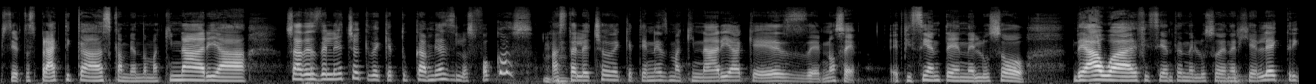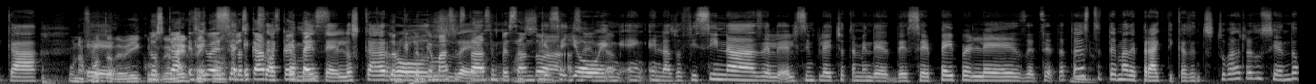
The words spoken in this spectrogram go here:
ciertas prácticas, cambiando maquinaria, o sea, desde el hecho de que tú cambias los focos uh -huh. hasta el hecho de que tienes maquinaria que es, eh, no sé, eficiente en el uso de agua, eficiente en el uso de energía eléctrica. Una flota eh, de vehículos los eléctricos. Decir, los carros, Exactamente, los carros. Lo que, lo que más estás empezando qué a, sé yo, en, en, en, las oficinas, el, el, simple hecho también de, de ser paperless, etcétera. Todo mm. este tema de prácticas. Entonces tú vas reduciendo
